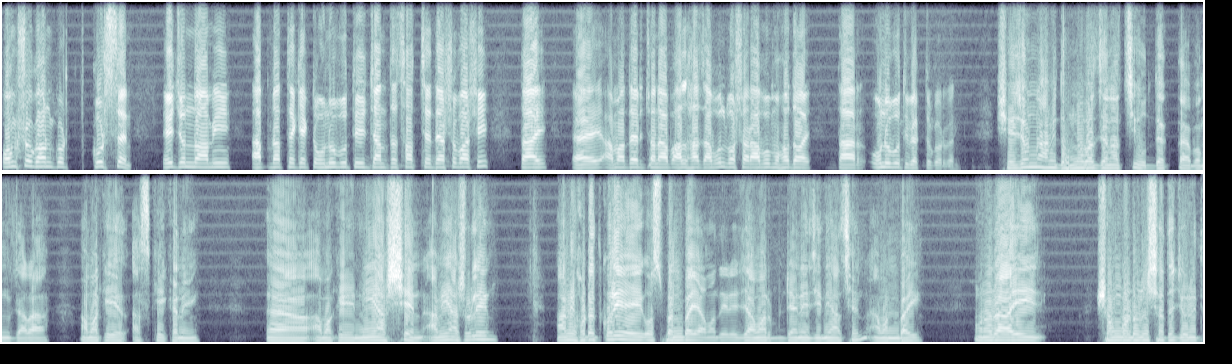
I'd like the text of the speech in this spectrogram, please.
অংশগ্রহণ কর- করছেন, এই জন্য আমি আপনার থেকে একটা অনুভূতি জানতে চাচ্ছে দেশবাসী। তাই আমাদের জনাব আলহাজ আবুল বসার আবু মহোদয় তার অনুভূতি ব্যক্ত করবেন। সেই জন্য আমি ধন্যবাদ জানাচ্ছি উদ্যোক্তা এবং যারা আমাকে আজকে এখানে আমাকে নিয়ে আসছেন। আমি আসলে আমি হঠাৎ করে এই ওসমান ভাই আমাদের এই যে আমার ড্যানে যিনি আছেন, আমান ভাই, ওনারা এই সংগঠনের সাথে জড়িত,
